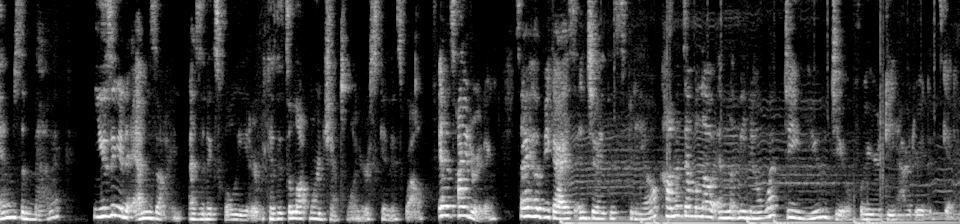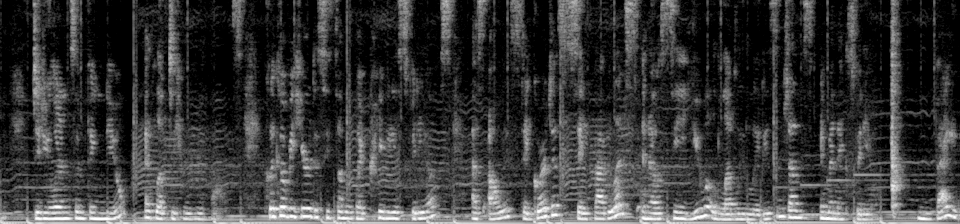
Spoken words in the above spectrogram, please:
enzymatic using an enzyme as an exfoliator because it's a lot more gentle on your skin as well. And it's hydrating. So I hope you guys enjoyed this video. Comment down below and let me know what do you do for your dehydrated skin. Did you learn something new? I'd love to hear your thoughts. Click over here to see some of my previous videos. As always, stay gorgeous, stay fabulous, and I'll see you lovely ladies and gents in my next video. Bye!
